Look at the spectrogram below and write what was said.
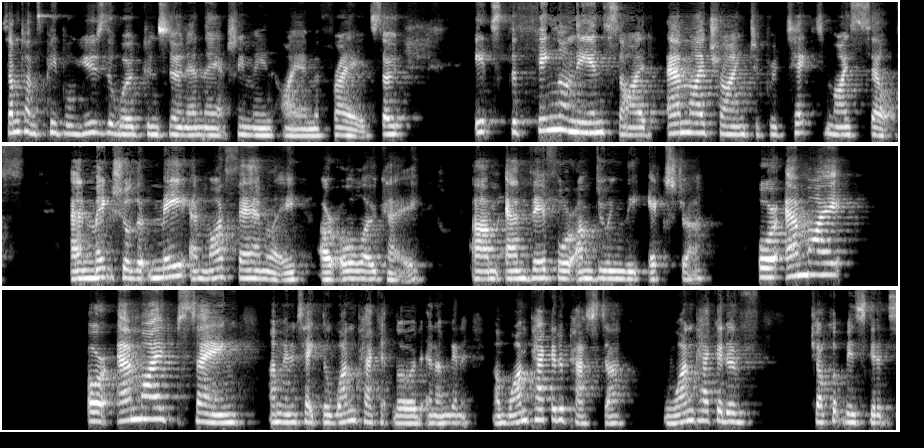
sometimes people use the word concern and they actually mean i am afraid. So it's the thing on the inside am i trying to protect myself and make sure that me and my family are all okay um, and therefore i'm doing the extra? Or am i or am i saying i'm going to take the one packet lord and i'm going to and one packet of pasta one packet of chocolate biscuits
